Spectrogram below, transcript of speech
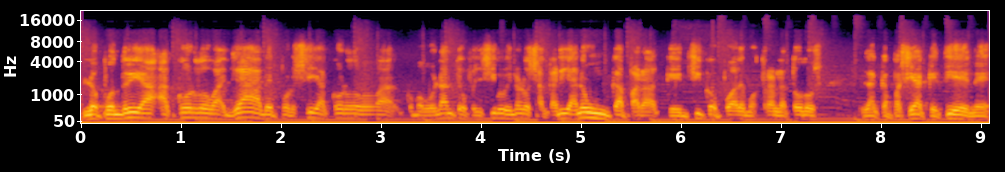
lo pondría a Córdoba ya de por sí a Córdoba como volante ofensivo y no lo sacaría nunca para que el chico pueda demostrarle a todos la capacidad que tiene.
